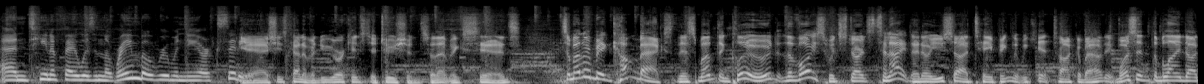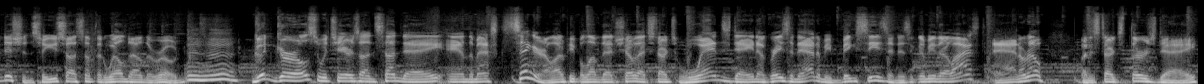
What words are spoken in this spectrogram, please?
and Tina Fey was in the Rainbow Room in New York City. Yeah, she's kind of a New York institution, so that makes sense. Some other big comebacks this month include The Voice, which starts tonight. I know you saw a taping that we can't talk about. It wasn't the blind audition, so you saw something well down the road. Mm-hmm. Good Girls, which airs on Sunday, and The Masked Singer. A lot of people love that show. That starts Wednesday. Now, Grey's Anatomy, big season. Is it going to be their last? I don't know, but it starts Thursday.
